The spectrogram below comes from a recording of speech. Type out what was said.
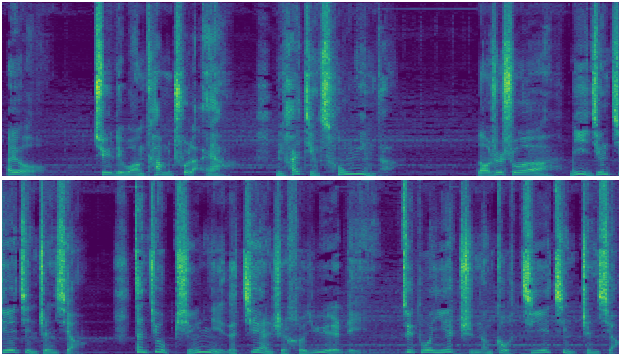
哎呦！巨力王看不出来呀，你还挺聪明的。老实说，你已经接近真相，但就凭你的见识和阅历，最多也只能够接近真相，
